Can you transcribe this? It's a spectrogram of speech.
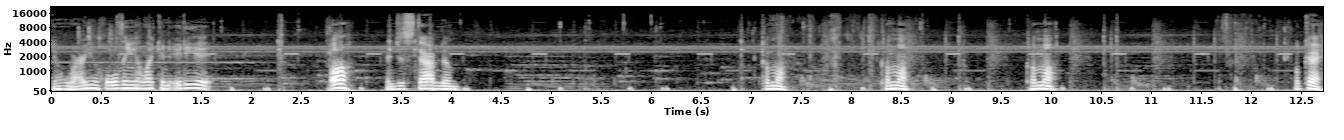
Yo, why are you holding it like an idiot? Oh, I just stabbed him. Come on. Come on. Come on. Okay.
